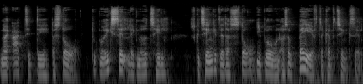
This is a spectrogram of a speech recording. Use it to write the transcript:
nøjagtigt det, der står. Du må ikke selv lægge noget til. Du skal tænke det, der står i bogen, og så bagefter kan du tænke selv.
